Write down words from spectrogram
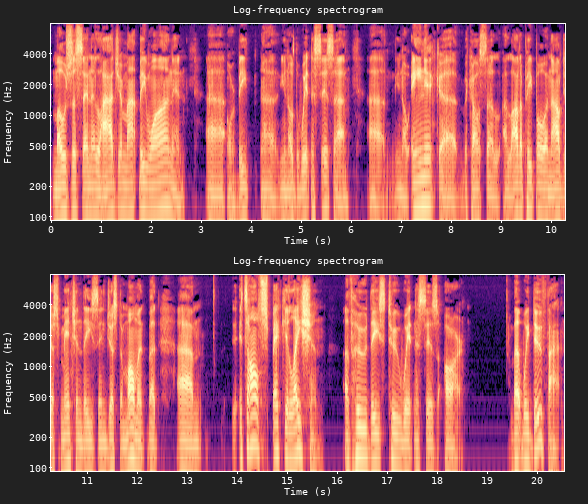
Moses and Elijah might be one, and or be you know the witnesses. Uh, you know Enoch, uh, because a, a, lot of people, and I'll just mention these in just a moment, but um, it's all speculation of who these two witnesses are. But we do find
